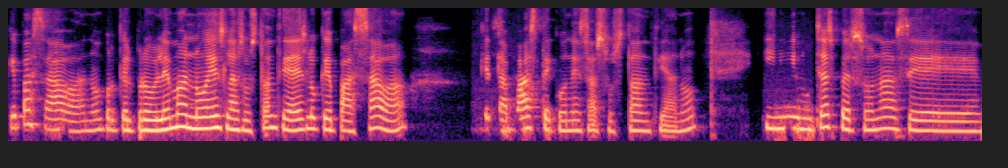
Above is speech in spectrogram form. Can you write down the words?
¿qué pasaba, no? Porque el problema no es la sustancia, es lo que pasaba que tapaste con esa sustancia, ¿no? Y muchas personas se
